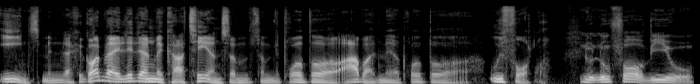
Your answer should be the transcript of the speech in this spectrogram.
ens, men der kan godt være lidt andet med karakteren, som, som vi prøver på at arbejde med og prøve på at udfordre. Nu, nu får vi jo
